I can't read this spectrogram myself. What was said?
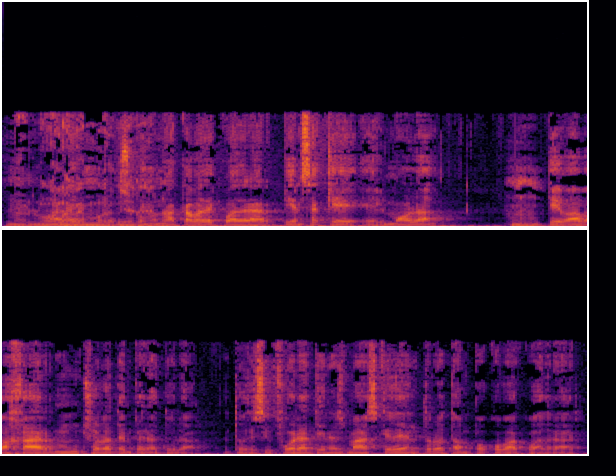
Bueno, luego ¿vale? la vemos bien. como ¿eh? no acaba de cuadrar, piensa que el mola te va a bajar mucho la temperatura. Entonces, si fuera tienes más que dentro, tampoco va a cuadrar.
